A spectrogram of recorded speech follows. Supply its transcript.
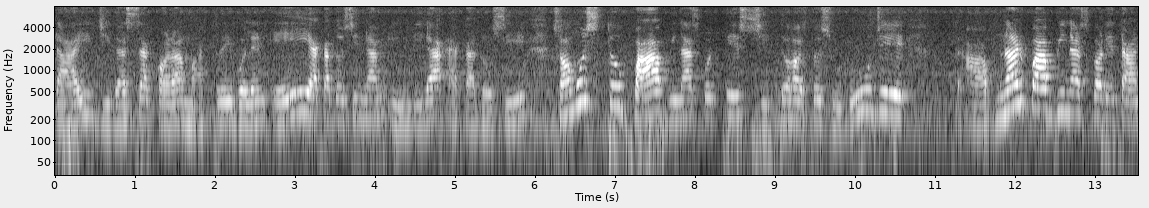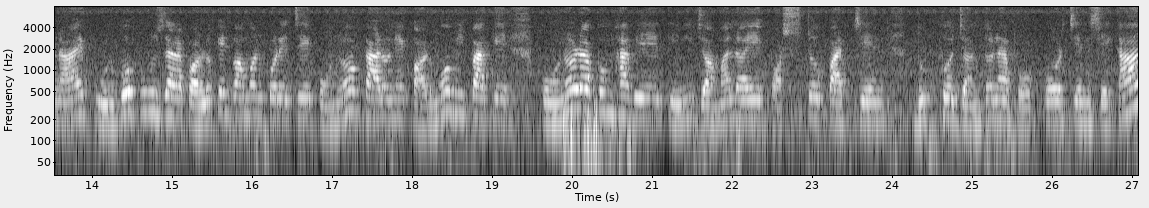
তাই জিজ্ঞাসা করা মাত্রই বলেন, এই একাদশীর নাম ইন্দিরা একাদশী। সমস্ত পাপ বিনাশ করতে সিদ্ধহস্ত শুধু যে আপনার পাপ বিনাশ করে তা নয়, পূর্বপুরুষ যারা পরলোকে গমন করেছে, কোনো কারণে কর্ম বিপাকে কোনো রকমভাবে তিনি জমালয়ে কষ্ট পাচ্ছেন, দুঃখ যন্ত্রণা ভোগ করছেন, সেখান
